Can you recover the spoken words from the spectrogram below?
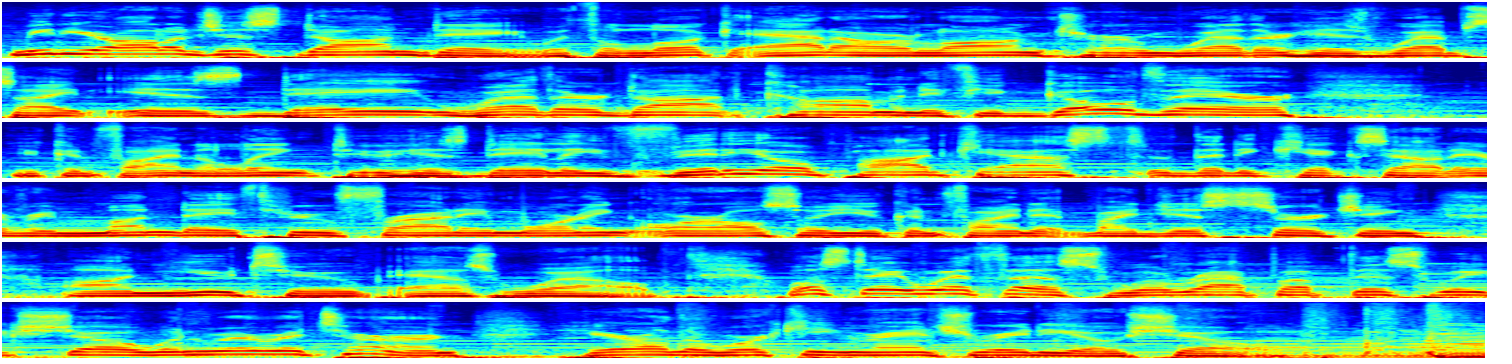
Meteorologist Don Day with a look at our long term weather. His website is dayweather.com. And if you go there, you can find a link to his daily video podcast that he kicks out every Monday through Friday morning, or also you can find it by just searching on YouTube as well. Well, stay with us. We'll wrap up this week's show when we return here on the Working Ranch Radio Show.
